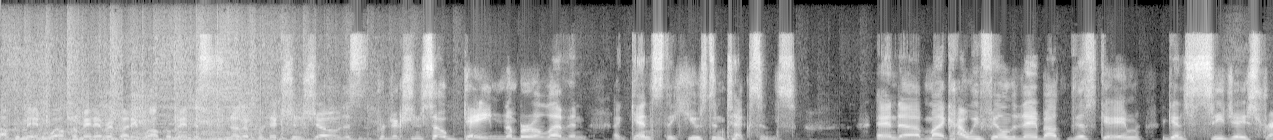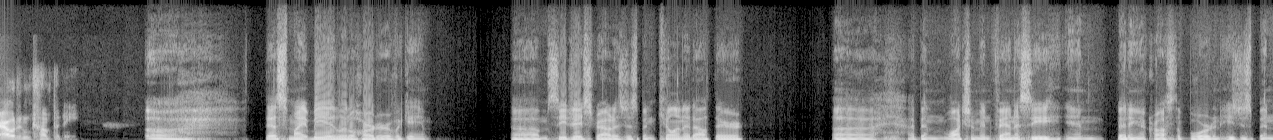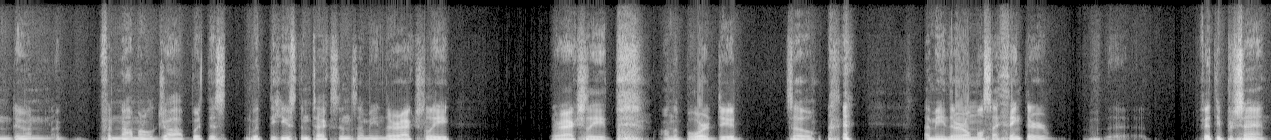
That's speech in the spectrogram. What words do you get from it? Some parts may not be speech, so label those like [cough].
Welcome in, welcome in, everybody. Welcome in. This is another prediction show. This is prediction show game number 11 against the Houston Texans. And uh, Mike, how are we feeling today about this game against CJ Stroud and company? Oh, this might be a little harder of a game. Um, CJ Stroud has just been killing it out there. Uh, I've been watching him in fantasy and betting across the board, and he's just been doing a phenomenal job with this with the Houston Texans. I mean, they're actually they're actually on the board, dude. So, [laughs] I mean, they're almost. I think they're uh, fifty percent.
